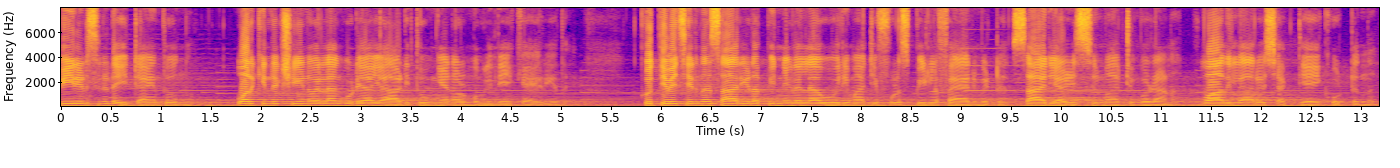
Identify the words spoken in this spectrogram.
പീരീഡ്സിന് ഡേറ്റ് ആയെന്ന് തോന്നുന്നു. വർക്കിന്റെ ക്ഷീണമെല്ലാം കൂടിയായി ആടി തൂങ്ങിയാണ് അവൾ മുകളിലേക്ക് കയറിയത്. കുത്തിവെച്ചിരുന്ന സാരിയുടെ പിന്നുകളെല്ലാം ഊരി മാറ്റി ഫുൾ സ്പീഡിൽ ഫാനും ഇട്ട് സാരി അഴിച്ചു മാറ്റുമ്പോഴാണ് വാതിൽ ആരോ ശക്തിയായി കൊട്ടുന്നത്.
